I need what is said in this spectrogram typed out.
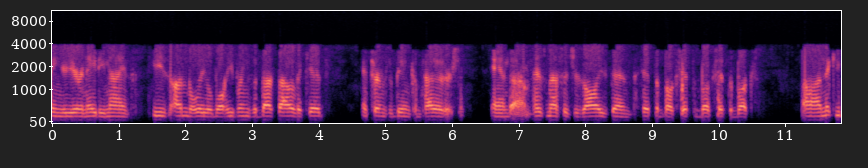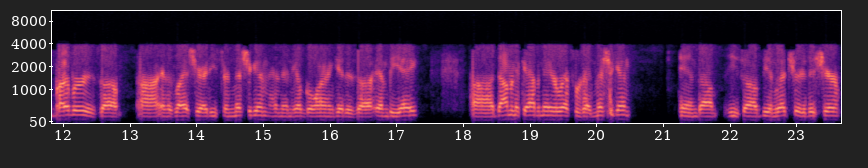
senior year in '89. He's unbelievable. He brings the best out of the kids in terms of being competitors. And um, his message has always been hit the books, hit the books, hit the books. Uh, Nicky Barber is uh, uh, in his last year at Eastern Michigan, and then he'll go on and get his uh, MBA. Uh, Domenic Abounader wrestles at Michigan, and um, he's uh, being redshirted this year,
